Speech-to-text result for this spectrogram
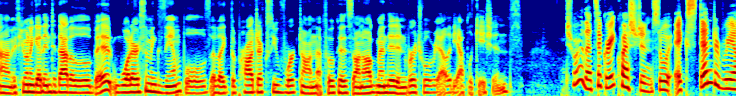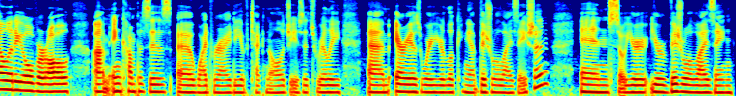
um, if you want to get into that a little bit, what are some examples of like the projects you've worked on that focus on augmented and virtual reality applications? Sure, that's a great question. So, extended reality overall um, encompasses a wide variety of technologies. It's really um, areas where you're looking at visualization, and so you're you're visualizing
